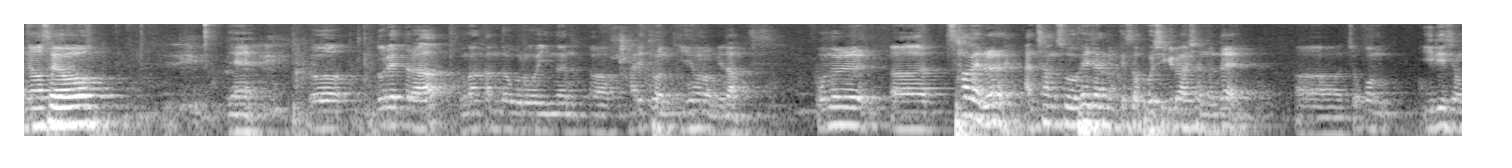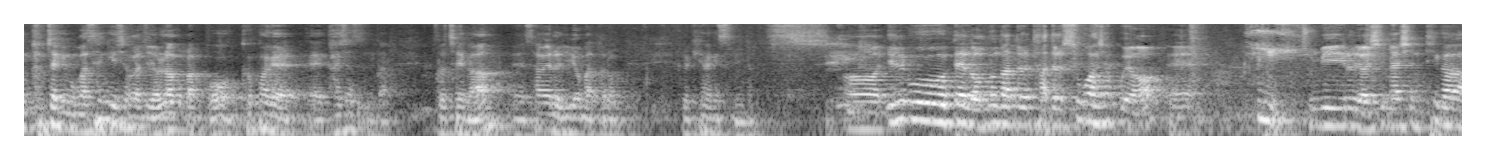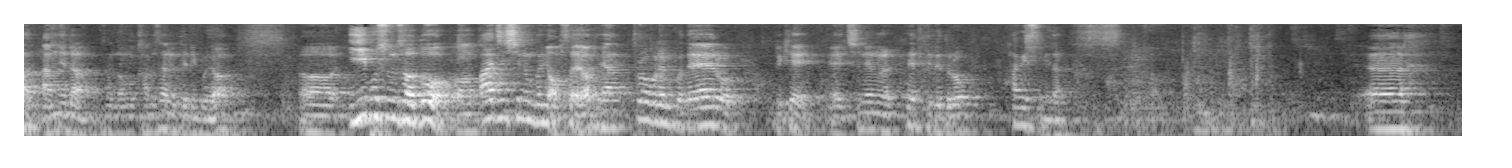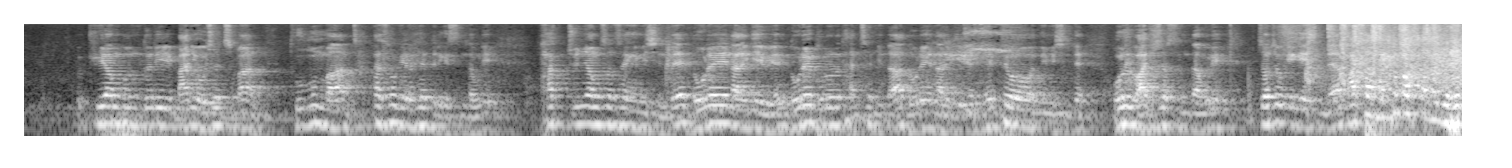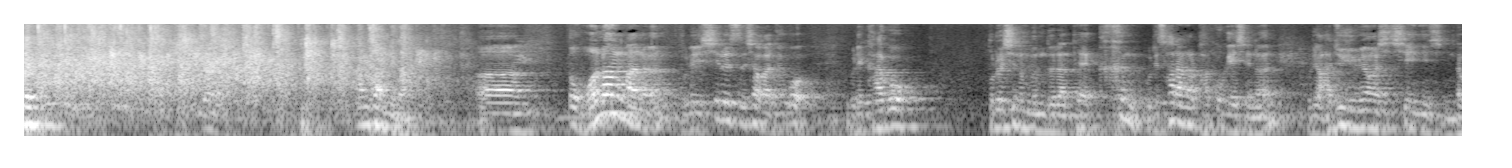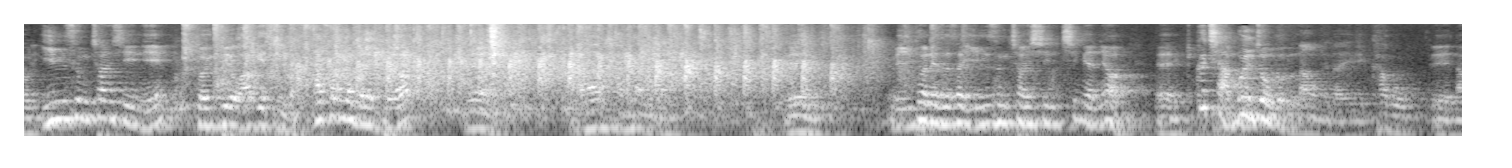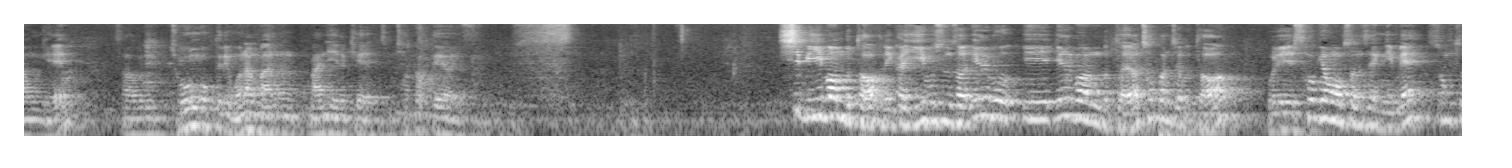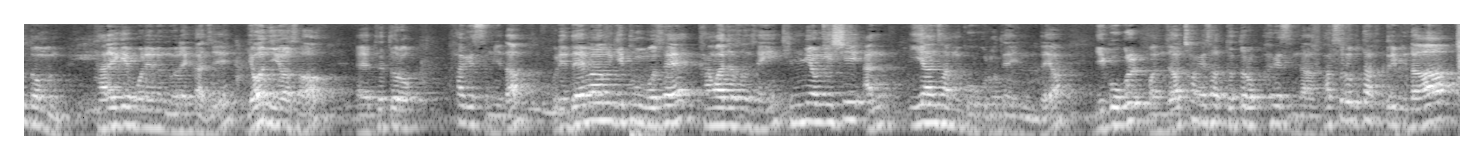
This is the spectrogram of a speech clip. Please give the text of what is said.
안녕하세요. 네, 어, 노래뜨라 음악 감독으로 있는 어, 바리톤 이현호입니다. 오늘 어, 사회를 안창수 회장님께서 보시기로 하셨는데 어, 조금 일이 좀 갑자기 뭐가 생기셔가지고 연락을 받고 급하게 예, 가셨습니다. 그래서 제가 예, 사회를 이어받도록 그렇게 하겠습니다. 어, 1부 때 너무나들 다들 수고하셨고요. 예, 준비를 열심히 하신 티가 납니다. 그래서 너무 감사를 드리고요. 어, 2부 순서도 어, 빠지시는 분이 없어요. 그냥 프로그램 그대로 이렇게 예, 진행을 해드리도록 하겠습니다. 어, 귀한 분들이 많이 오셨지만 두 분만 잠깐 소개를 해드리겠습니다. 우리 박준영 선생님이신데 노래의 날개 위에 노래 부르는 단체입니다. 노래의 날개 위에 대표님이신데 오늘 와주셨습니다. 우리 저쪽에 계신데요. 박수 한번 큰 박수 한번 보내주세요. 네, 감사합니다. 어, 또 워낙 많은 우리 시를 쓰셔가지고 우리 가곡 부르시는 분들한테 큰 우리 사랑을 받고 계시는 우리 아주 유명하신 시인이십니다. 우리 임승천 시인님 저희 뒤에 와 계십니다. 박수 한번 보내주세요. 네. 아, 감사합니다. 네. 인터넷에서 임승천 시인 치면요. 예, 끝이 안 보일 정도로 나옵니다. 이게 가곡에 나온 게. 자, 우리 좋은 곡들이 워낙 많은, 많이 이렇게 작곡되어 있습니다. 12번부터 그러니까 2부 순서 1부 1 번부터요. 첫 번째부터 우리 서경옥 선생님의 송투더문 달에게 보내는 노래까지 연이어서 예, 듣도록 하겠습니다. 우리 내 마음 깊은 곳에 강화자 선생님 김명희 씨 안, 이한삼 곡으로 되어 있는데요. 이 곡을 먼저 청해서 듣도록 하겠습니다. 박수로 부탁드립니다.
